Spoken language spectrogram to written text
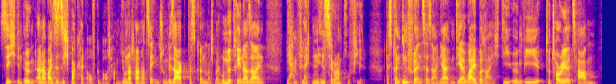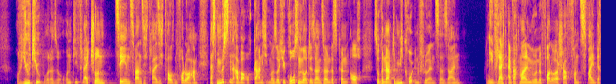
sich in irgendeiner Weise Sichtbarkeit aufgebaut haben. Jonathan hat es ja eben schon gesagt, das können manchmal Hundetrainer sein, die haben vielleicht ein Instagram-Profil. Das können Influencer sein, ja, im DIY-Bereich, die irgendwie Tutorials haben auf YouTube oder so und die vielleicht schon 10, 20, 30.000 Follower haben. Das müssen aber auch gar nicht immer solche großen Leute sein, sondern das können auch sogenannte Mikro-Influencer sein die vielleicht einfach mal nur eine Followerschaft von 2.000,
